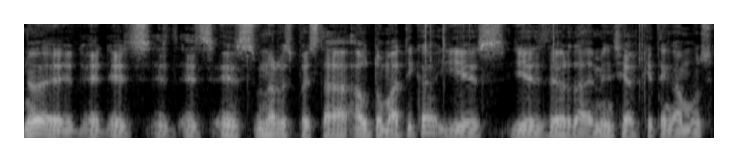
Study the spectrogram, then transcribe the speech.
No, eh, eh, es, es, es, una respuesta automática y es, y es de verdad demencial que tengamos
